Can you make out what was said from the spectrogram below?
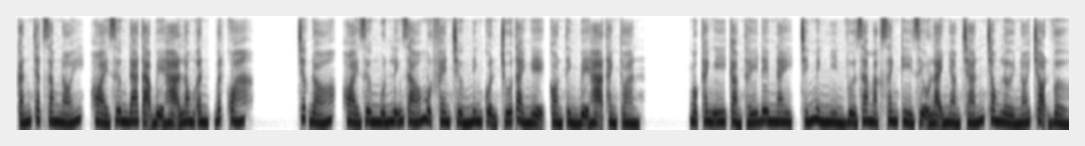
cắn chặt răng nói, Hoài Dương đa tạ bệ hạ long ân, bất quá. Trước đó, Hoài Dương muốn lĩnh giáo một phen trường ninh quận chúa tài nghệ còn thỉnh bệ hạ thành toàn. Mộc Thanh Y cảm thấy đêm nay, chính mình nhìn vừa ra mặc xanh kỳ diệu lại nhàm chán trong lời nói trọn vở.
